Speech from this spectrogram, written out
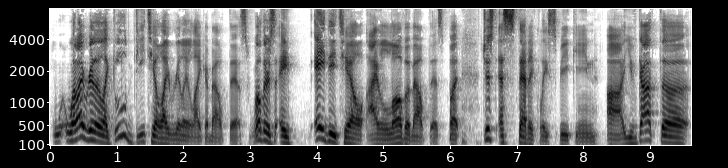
what I really like, the little detail I really like about this. Well, there's a a detail I love about this, but just aesthetically speaking, uh, you've got the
